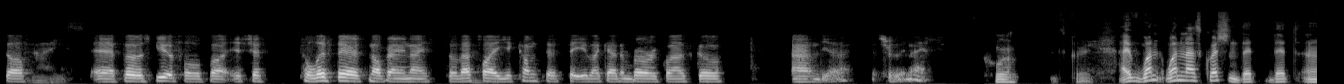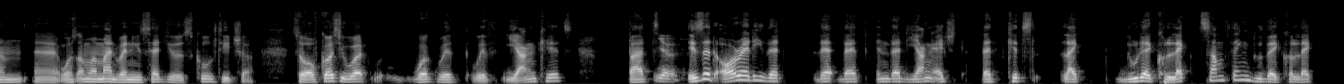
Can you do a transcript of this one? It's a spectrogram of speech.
stuff. Nice. Uh, but it was beautiful, but it's just to live there, it's not very nice. So that's why you come to a city like Edinburgh or Glasgow, and yeah, it's really nice. Cool. That's great. I have one one last question that that um uh, was on my mind when you said you're a school teacher. So of course you work work with with young kids, but Yes. is it already that that that in that young age that kids like do they collect something? Do they collect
